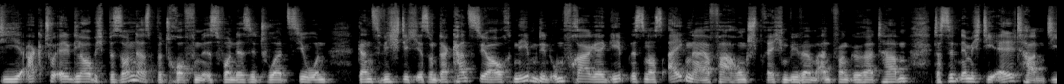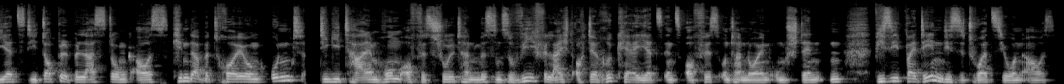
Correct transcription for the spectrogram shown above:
die aktuell, glaube ich, besonders betroffen ist von der Situation, ganz wichtig ist. Und da kannst du ja auch neben den Umfrageergebnissen aus eigener Erfahrung sprechen, wie wir am Anfang gehört haben. Das sind nämlich die Eltern, die jetzt die Doppelbelastung aus Kinderbetreuung und digitalem Homeoffice schultern müssen, sowie vielleicht auch der Rückkehr jetzt ins Office unter neuen Umständen. Wie sieht bei denen die Situation aus?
